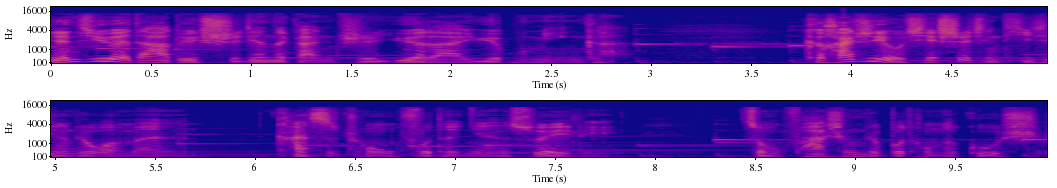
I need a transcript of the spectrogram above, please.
年纪越大，对时间的感知越来越不敏感，可还是有些事情提醒着我们，看似重复的年岁里。总发生着不同的故事。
